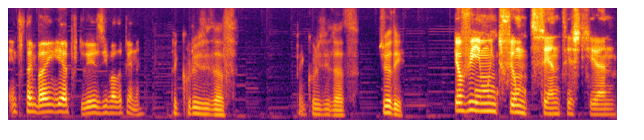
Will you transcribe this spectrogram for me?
entretém bem e é português e vale a pena. Tenho curiosidade. Tenho curiosidade. Judy. Eu vi muito filme decente este ano,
